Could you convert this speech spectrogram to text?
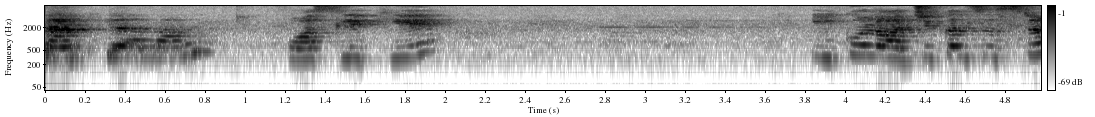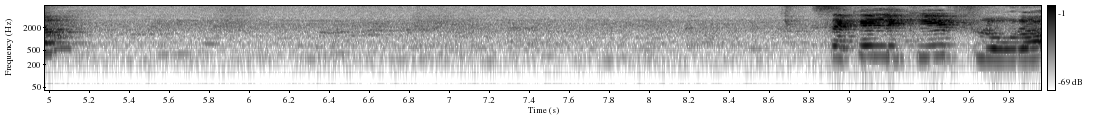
फ़र्स्ट लिखिए. इकोलॉजिकल सिस्टम सेकेंड लिखिए फ्लोरा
